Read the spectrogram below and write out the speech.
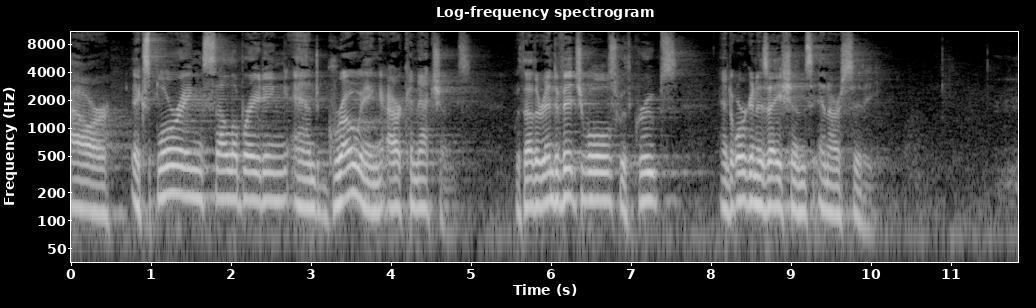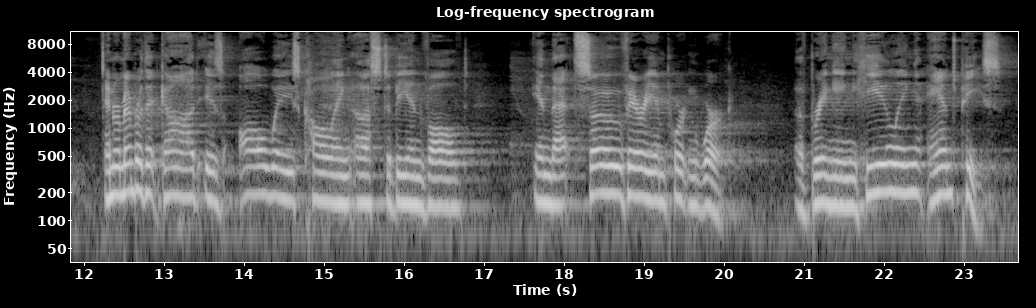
our exploring, celebrating, and growing our connections with other individuals, with groups, and organizations in our city. And remember that God is always calling us to be involved in that so very important work of bringing healing and peace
